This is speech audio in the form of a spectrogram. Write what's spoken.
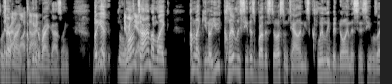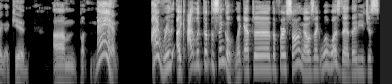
was that ryan i'm thinking of ryan gosling but yeah the They were time i'm like i'm like you know you clearly see this brother still has some talent he's clearly been doing this since he was like a kid um but man I really like. I looked up the single like after the first song. I was like, what was that that he just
